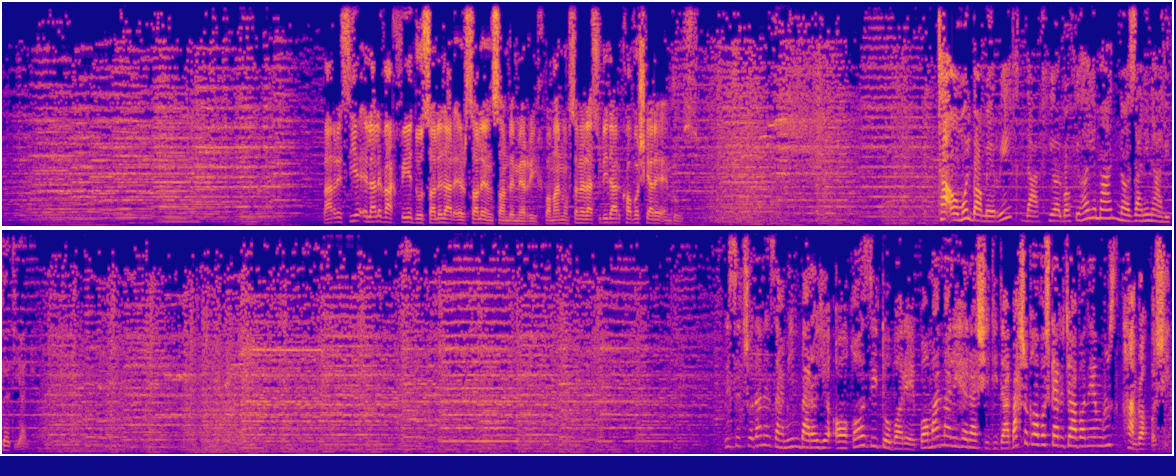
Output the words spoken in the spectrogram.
بررسی علل وقفه دو ساله در ارسال انسان به مریخ با من محسن رسولی در کاوشگر امروز. تعامل با مریخ در خیال بافی های من نازنین علی دادیانی 'ریست شدن زمین برای آغازی دوباره با من ملیه رشیدی در بخش کاوشگر جوان امروز همراه باشید.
